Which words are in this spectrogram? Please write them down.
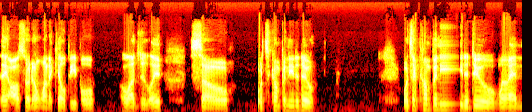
they also don't want to kill people allegedly. So what's a company to do? What's a company to do when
